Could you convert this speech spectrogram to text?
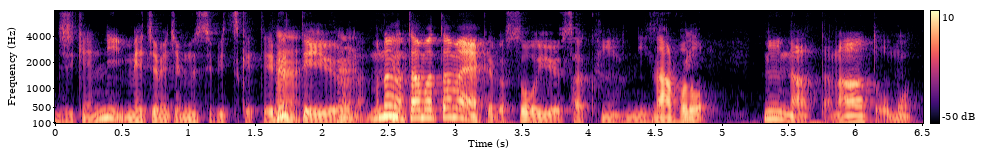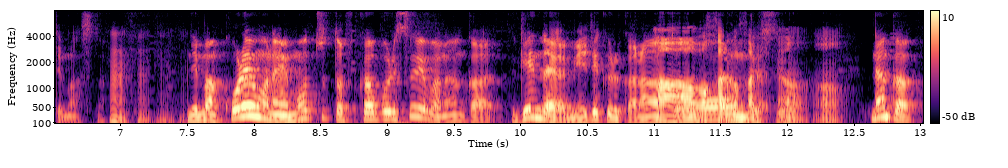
事件にめちゃめちゃ結びつけてるっていうような、うんまあなんかたまたまやけどそういう作品になるほどになったなと思ってますと。でまあこれもねもうちょっと深掘りすればなんか現代が見えてくるかなと思うんですよ。うんうん。なんか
